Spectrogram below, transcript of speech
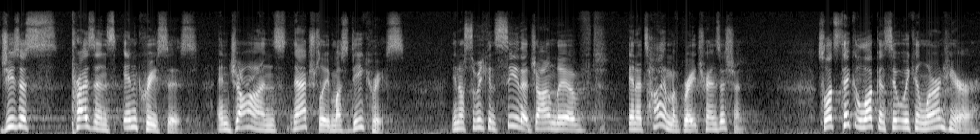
Jesus' presence increases, and John's naturally must decrease. You know, so we can see that John lived in a time of great transition. So let's take a look and see what we can learn here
